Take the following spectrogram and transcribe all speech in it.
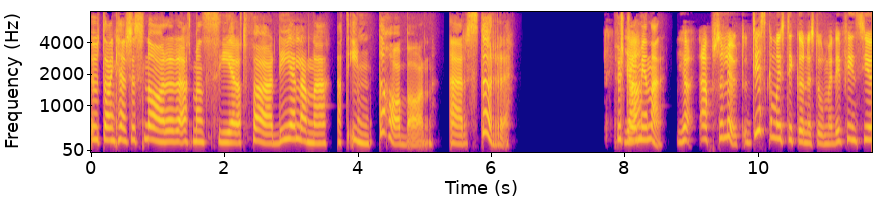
Utan kanske snarare att man ser att fördelarna att inte ha barn är större. Förstår du Ja. vad jag menar? Ja, absolut. Och det ska man ju sticka under stol med. Det finns ju,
